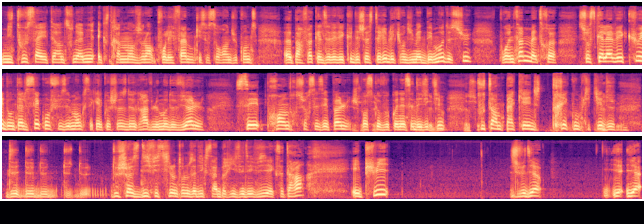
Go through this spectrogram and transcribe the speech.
MeToo ça a été un tsunami extrêmement violent pour les femmes qui se sont rendues compte euh, parfois qu'elles avaient vécu des choses terribles et qui ont dû mettre des mots dessus. Pour une femme mettre euh, sur ce qu'elle a vécu et dont elle sait confusément que c'est quelque chose de grave, le mot de viol, c'est prendre sur ses épaules, je, pense que vous connaissez des victimes, bien, bien sûr. tout un package très compliqué de, de, de, de, choses difficiles dont on nous a dit que ça brisait des vies, etc. Et puis, je veux dire, il y, a- il y a-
